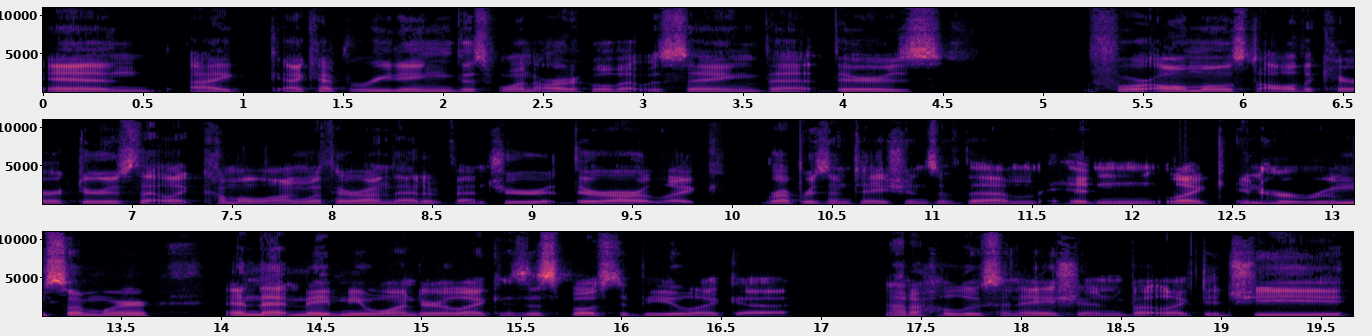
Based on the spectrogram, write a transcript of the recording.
and I I kept reading this one article that was saying that there's for almost all the characters that like come along with her on that adventure, there are like representations of them hidden like in her room somewhere, and that made me wonder like is this supposed to be like a not a hallucination, but like did she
